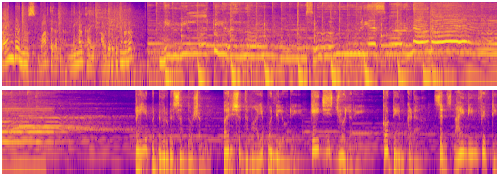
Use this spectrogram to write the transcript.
റെയിൻബോ ന്യൂസ് വാർത്തകൾ നിങ്ങൾക്കായി അവതരിപ്പിക്കുന്നത് പ്രിയപ്പെട്ടവരുടെ സന്തോഷം പരിശുദ്ധമായ പൊന്നിലൂടെ. കെ ജിസ് ജ്വല്ലറി കോട്ടയം കട since nineteen fifty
